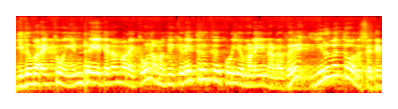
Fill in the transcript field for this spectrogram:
இதுவரைக்கும் இன்றைய தினம் வரைக்கும் நமக்கு கிடைத்திருக்கக்கூடிய மழையின் அளவு இருபத்தோரு சென்டிமீட்டர்.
